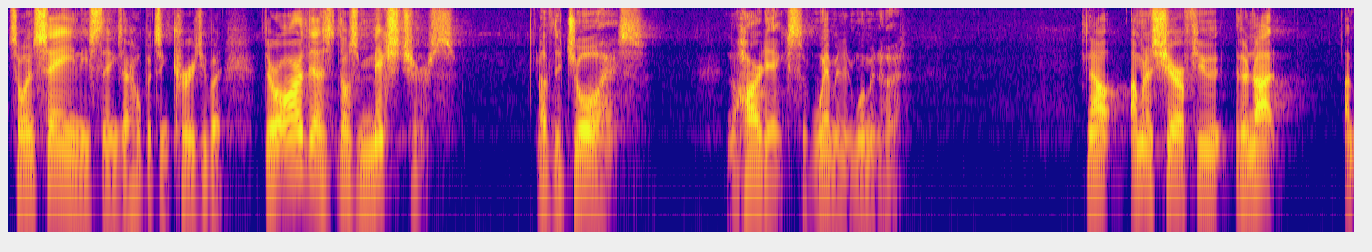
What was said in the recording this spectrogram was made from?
So, in saying these things, I hope it's encouraged you, but there are those, those mixtures of the joys and the heartaches of women and womanhood. Now, I'm going to share a few. They're not, um,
